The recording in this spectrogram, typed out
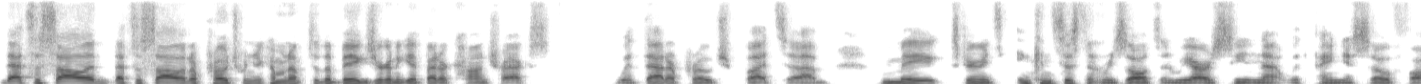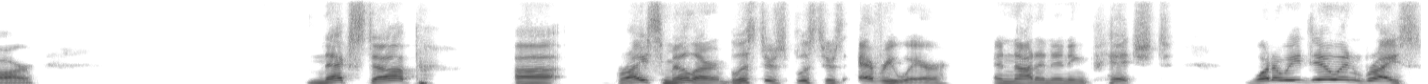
that's a solid that's a solid approach when you're coming up to the bigs. You're going to get better contracts with that approach, but um, we may experience inconsistent results, and we are seeing that with Pena so far. Next up, uh, Bryce Miller, blisters, blisters everywhere, and not an inning pitched. What are we doing, Bryce?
